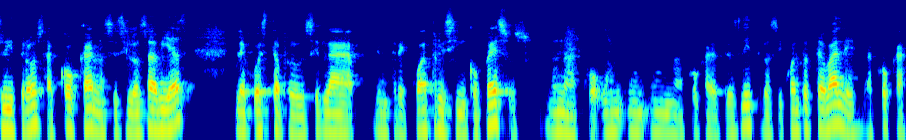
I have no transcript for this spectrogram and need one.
litros a Coca, no sé si lo sabías, le cuesta producirla entre 4 y 5 pesos, una, una Coca de 3 litros. ¿Y cuánto te vale la Coca?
